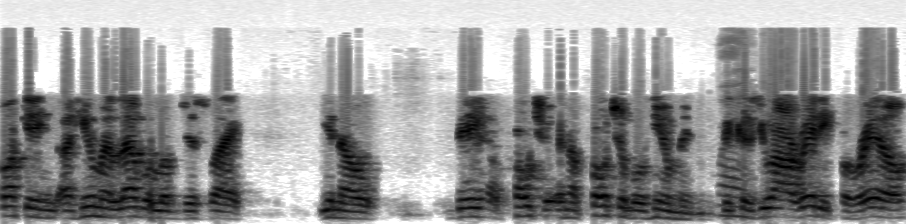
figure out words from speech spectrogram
fucking a human level of just like, you know, being approachable an approachable human right. because you're already Pharrell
